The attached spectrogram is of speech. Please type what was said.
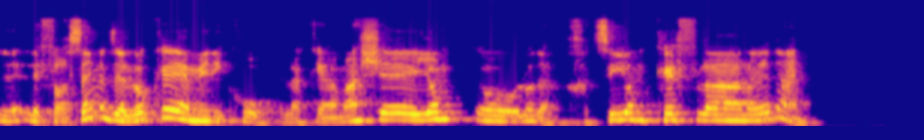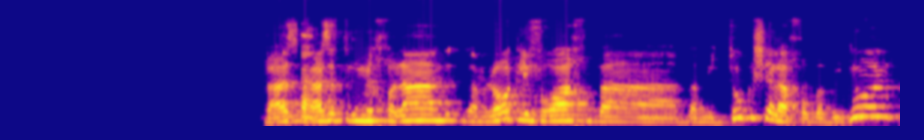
לפרסם את זה לא כמניקור, אלא כממש יום, או לא יודע, חצי יום כיף ל, לידיים. ואז, ואז את גם יכולה גם לא רק לברוח במיתוג שלך או בבידול,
